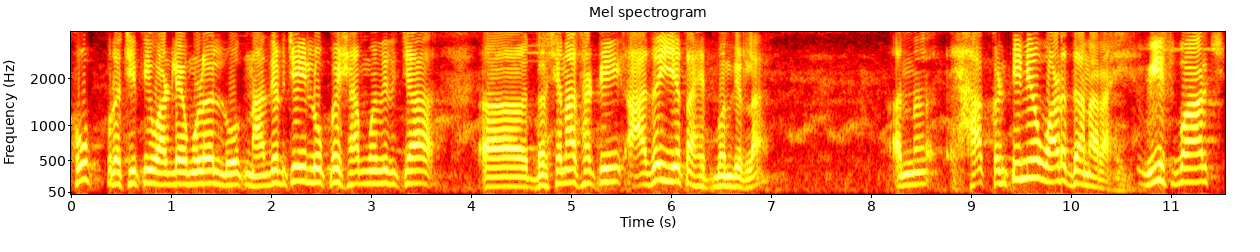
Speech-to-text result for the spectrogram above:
खूप प्रचिती वाढल्यामुळं लोक नांदेडचेही लोक श्याम मंदिरच्या दर्शनासाठी आजही येत आहेत मंदिरला. आणि हा कंटिन्यू वाढत जाणार आहे. वीस मार्च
